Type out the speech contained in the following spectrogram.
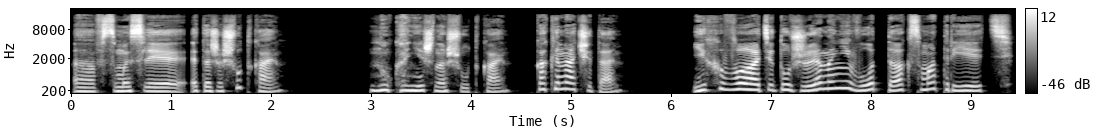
«Э, «В смысле, это же шутка?» «Ну, конечно, шутка. Как иначе-то?» «И хватит уже на него так смотреть!»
